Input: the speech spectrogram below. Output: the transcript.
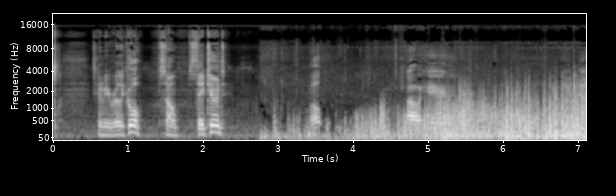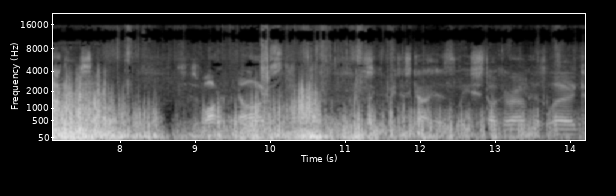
It's going to be really cool. So stay tuned. Well, out here, my dockers. Just walking the dogs. Scooby just got his leash stuck around his leg.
